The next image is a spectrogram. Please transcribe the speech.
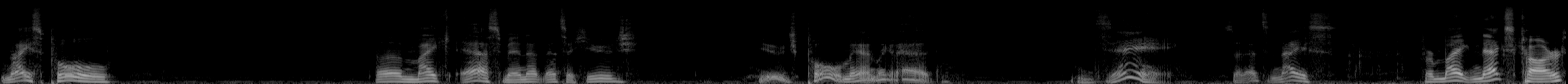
Nice pull. Uh, Mike S, man, that, that's a huge Huge pull, man. Look at that. Dang. So that's nice for Mike. Next card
